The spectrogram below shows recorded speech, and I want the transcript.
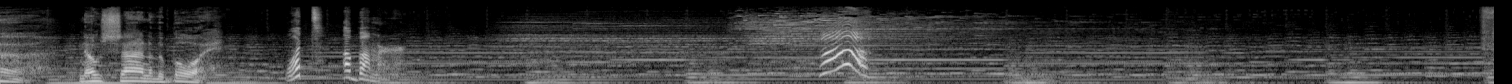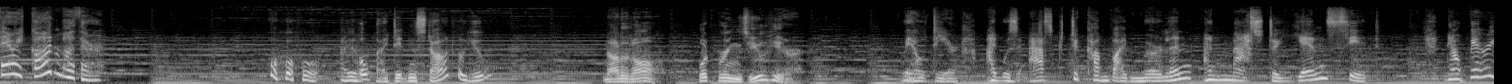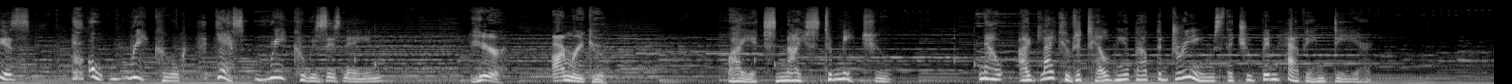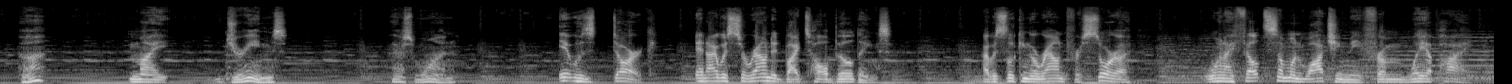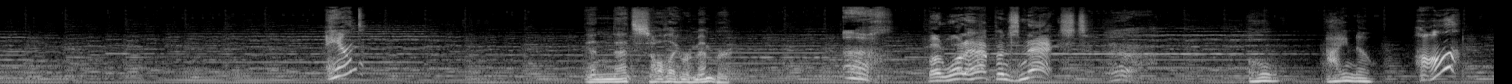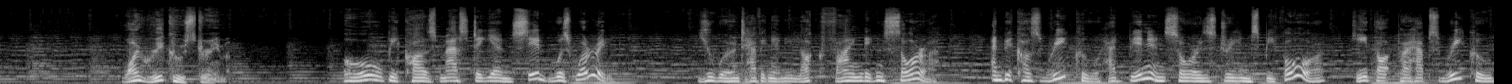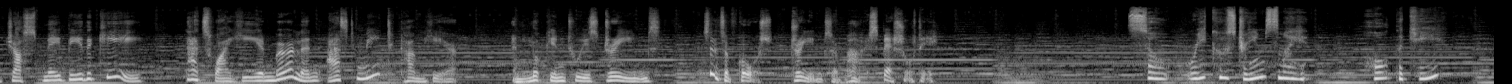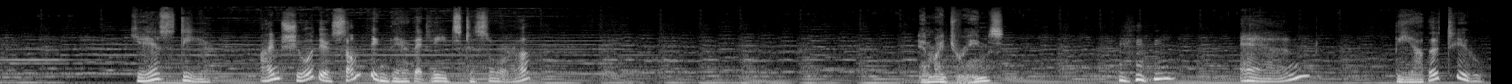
No sign of the boy. What a bummer. Ah! Fairy godmother! Oh, I hope I didn't startle you. Not at all. What brings you here? Well, dear, I was asked to come by Merlin and Master Yen Sid. Now, where is. Oh, Riku. Yes, Riku is his name. Here, I'm Riku. Why, it's nice to meet you. Now, I'd like you to tell me about the dreams that you've been having, dear. Huh? My dreams? There's one. It was dark, and I was surrounded by tall buildings. I was looking around for Sora when I felt someone watching me from way up high. And? And that's all I remember. Ugh. But what happens next? Oh, I know. Huh? Why Riku's dream? Oh, because Master Yen Sid was worried. You weren't having any luck finding Sora. And because Riku had been in Sora's dreams before, he thought perhaps Riku just may be the key. That's why he and Merlin asked me to come here and look into his dreams, since, of course, dreams are my specialty. So, Riku's dreams might hold the key? Yes, dear. I'm sure there's something there that leads to Sora. In my dreams? and the other two.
